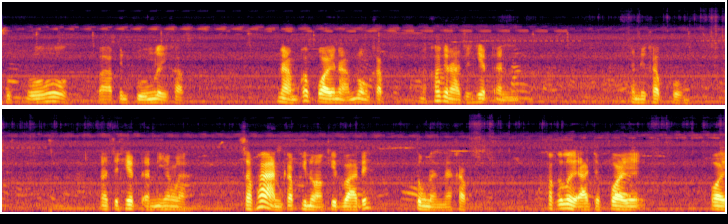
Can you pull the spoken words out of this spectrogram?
โอ้โปลาเป็นฝูงเลยครับน้ำก็ปล่อยน้ำลงครับเขาจะน่าจะเฮ็ดอัน อันนี้ครับผมน่าจะเฮ็ดอันนี้ยังล่ะสะพานครับพี่น้องคิดว่าเด้ตรงนั้นนะครับเขาก็เลยอาจจะปล่อยปล่อย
